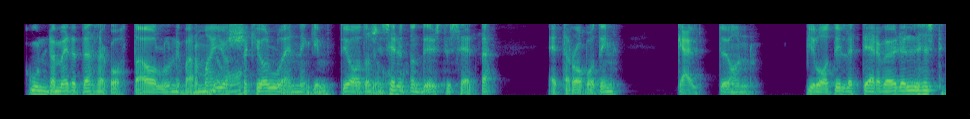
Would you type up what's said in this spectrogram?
kundameita tässä kohtaa ollut, niin varmaan joo. jossakin ollut ennenkin. Mutta joo, tosin joo. se nyt on tietysti se, että, että robotin käyttö on pilotille terveydellisesti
